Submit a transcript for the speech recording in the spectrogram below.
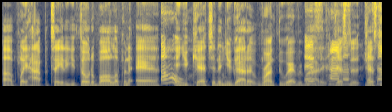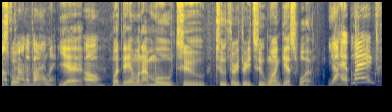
uh, play hot potato. You throw the ball up in the air Oh. and you catch it, and you got to run through everybody It's kind just to just that to score. kind of violent. yeah. Oh. But then when I moved to 23321, guess what? Y'all have flags?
